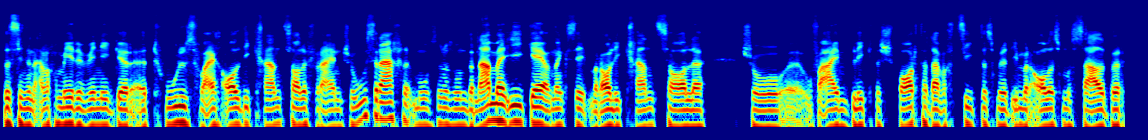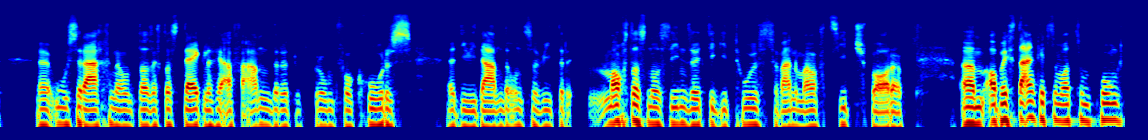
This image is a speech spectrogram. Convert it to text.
das sind dann einfach mehr oder weniger äh, Tools, wo eigentlich all die Kennzahlen für einen schon ausrechnen, man muss nur das Unternehmen eingeben und dann sieht man alle Kennzahlen schon äh, auf einen Blick. Das spart halt einfach Zeit, dass man nicht immer alles muss selber äh, ausrechnen und dass sich das täglich auch verändert aufgrund von Kurs, äh, Dividenden und so weiter. Macht das noch Sinn, solche Tools zu verwenden, um einfach Zeit zu sparen? Ähm, aber ich denke jetzt nochmal zum Punkt,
